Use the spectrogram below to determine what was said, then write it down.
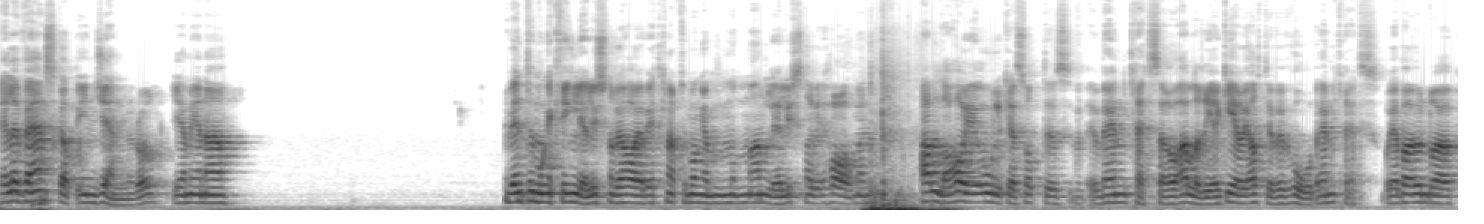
Eller vänskap in general. Jag menar... Jag vet inte hur många kvinnliga lyssnare vi har. Jag vet knappt hur många manliga lyssnare vi har. Men alla har ju olika sorters vänkretsar och alla reagerar ju alltid över vår vänkrets. Och jag bara undrar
